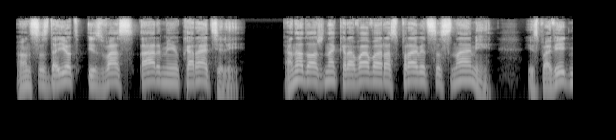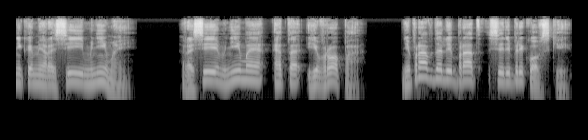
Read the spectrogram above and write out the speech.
он создает из вас армию карателей. Она должна кроваво расправиться с нами, исповедниками России мнимой. Россия мнимая – это Европа. Не правда ли, брат Серебряковский?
